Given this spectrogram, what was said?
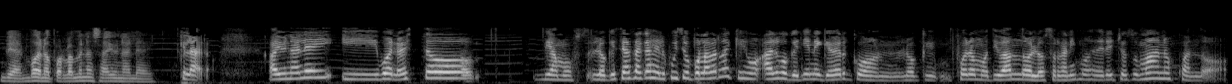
Bien, bueno, por lo menos hay una ley. Claro, hay una ley y, bueno, esto digamos, lo que se hace acá es el juicio por la verdad, que es algo que tiene que ver con lo que fueron motivando los organismos de derechos humanos cuando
